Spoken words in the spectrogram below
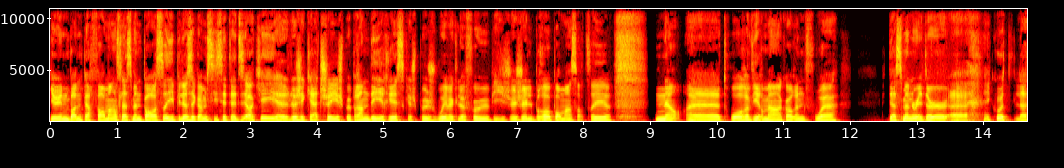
Il y a eu une bonne performance la semaine passée, puis là, c'est comme s'il s'était dit, OK, euh, là, j'ai catché, je peux prendre des risques, je peux jouer avec le feu, puis j'ai le bras pour m'en sortir. Non, euh, trois revirements encore une fois. Desmond Ritter, euh, écoute, la,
